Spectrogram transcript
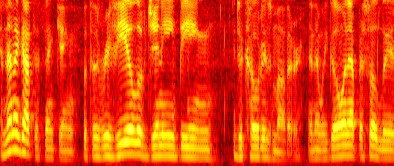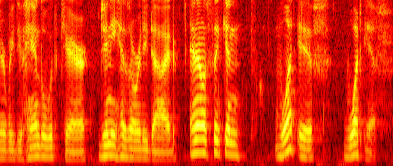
And then I got to thinking with the reveal of Ginny being Dakota's mother, and then we go an episode later, we do Handle with Care. Ginny has already died, and I was thinking, what if, what if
